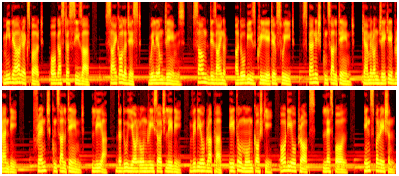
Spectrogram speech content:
Media Expert, Augustus Caesar. Psychologist, William James. Sound Designer, Adobe's Creative Suite. Spanish Consultant, Cameron J.K. Brandy. French Consultant, Leah, the Do Your Own Research Lady. Videographer, Ato Monkoshki. Audio Props, Les Paul. Inspiration,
